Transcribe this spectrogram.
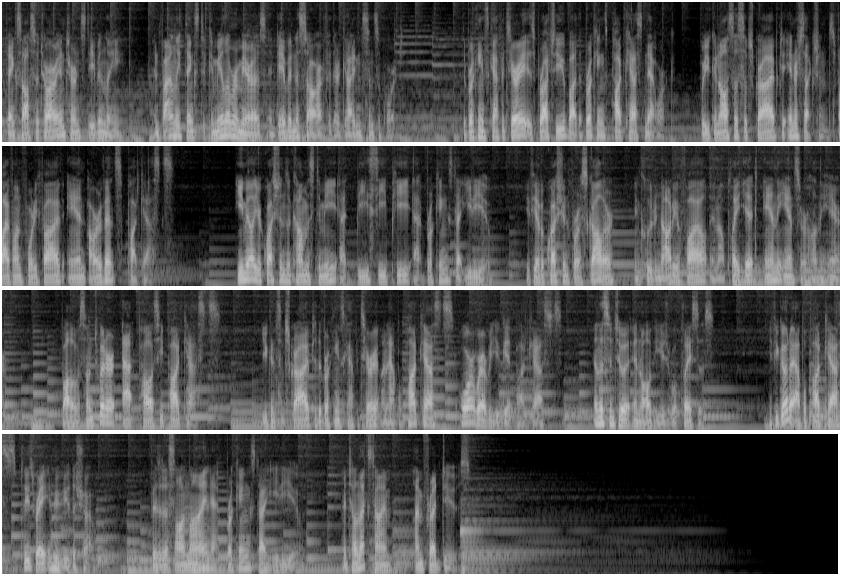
Thanks also to our intern, Stephen Lee. And finally, thanks to Camila Ramirez and David Nassar for their guidance and support. The Brookings Cafeteria is brought to you by the Brookings Podcast Network, where you can also subscribe to Intersections 5 on 45 and our events podcasts. Email your questions and comments to me at bcp at brookings.edu. If you have a question for a scholar, include an audio file and I'll play it and the answer on the air. Follow us on Twitter at Policy Podcasts. You can subscribe to the Brookings Cafeteria on Apple Podcasts or wherever you get podcasts, and listen to it in all the usual places. If you go to Apple Podcasts, please rate and review the show. Visit us online at brookings.edu. Until next time, I'm Fred Dews.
